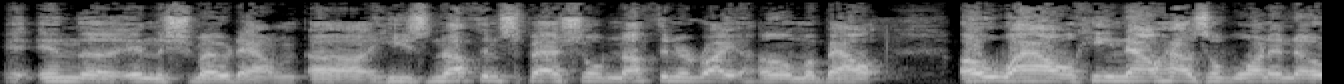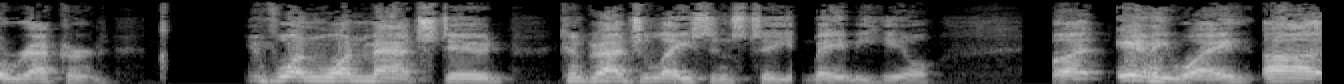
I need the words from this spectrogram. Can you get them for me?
in the in the Schmodown. Uh, he's nothing special, nothing to write home about. Oh wow, he now has a one and zero record. You've won one match, dude. Congratulations to you, Baby Heel. But anyway, uh,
